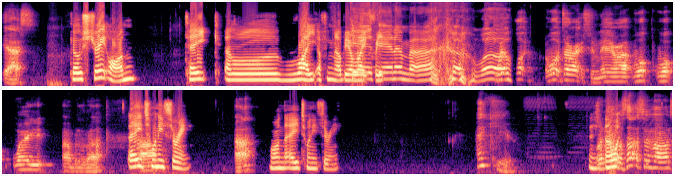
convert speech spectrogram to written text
Yes. Go straight on. Take a right. I think that'll be a right for you. in America. Whoa. What, what what direction? Near uh, what what where are you? Oh, blah, blah, blah. A twenty three. Huh? We're on the A twenty three. Thank you. Well, no, Owen, was that so hard?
